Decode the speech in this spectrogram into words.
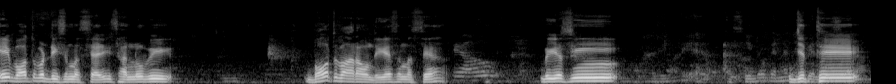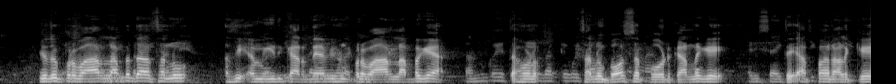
ਇਹ ਬਹੁਤ ਵੱਡੀ ਸਮੱਸਿਆ ਜੀ, ਸਾਨੂੰ ਵੀ ਬਹੁਤ ਵਾਰ ਆਉਂਦੀ ਹੈ ਸਮੱਸਿਆ। ਵੀ ਅਸੀਂ ਜਿੱਥੇ ਜਦੋਂ ਪਰਿਵਾਰ ਲੱਭਦਾ, ਸਾਨੂੰ ਅਸੀਂ ਉਮੀਦ ਕਰਦੇ ਹਾਂ ਵੀ ਹੁਣ ਪਰਿਵਾਰ ਲੱਭ ਗਿਆ ਤਾਂ ਹੁਣ ਸਾਨੂੰ ਬਹੁਤ ਸਪੋਰਟ ਕਰਨਗੇ ਤੇ ਆਪਾਂ ਰਲ ਕੇ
